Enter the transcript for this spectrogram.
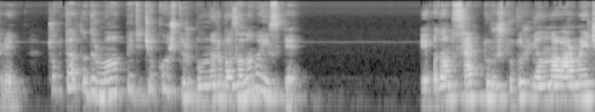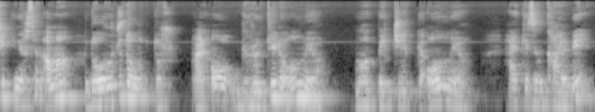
öyle çok tatlıdır, muhabbeti çok hoştur. Bunları baz alamayız ki. E, adam sert duruşludur, yanına varmaya çekinirsin ama doğrucu Davut'tur. Yani o görüntüyle olmuyor. Muhabbetçilikle olmuyor. Herkesin kalbi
